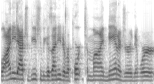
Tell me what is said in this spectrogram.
well, I need attribution because I need to report to my manager that we're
